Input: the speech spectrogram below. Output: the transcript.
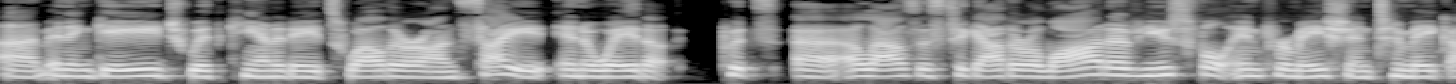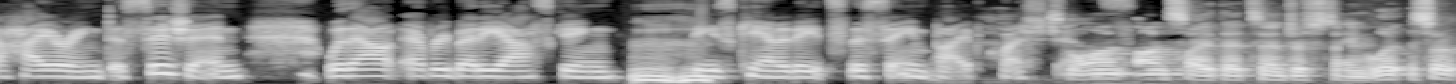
um, and engage with candidates while they're on site in a way that puts uh, allows us to gather a lot of useful information to make a hiring decision without everybody asking mm-hmm. these candidates the same five questions. So on, on site, that's interesting. So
